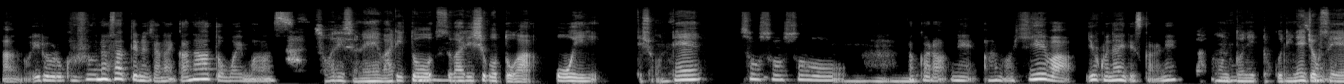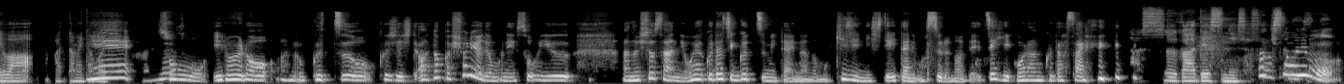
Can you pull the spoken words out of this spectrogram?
あの、いろいろ工夫なさってるんじゃないかなと思います。そうですよね。割と座り仕事が多いでしょうね。そうそうそう。だからね、あの、冷えは良くないですからね。本当に特にね、女性は温めた方がいいね。そう、いろいろ、あの、グッズを駆使して、あ、なんか処理でもね、そういう、あの、秘書さんにお役立ちグッズみたいなのも記事にしていたりもするので、ぜひご覧ください。さすがですね。佐々木さんはでも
